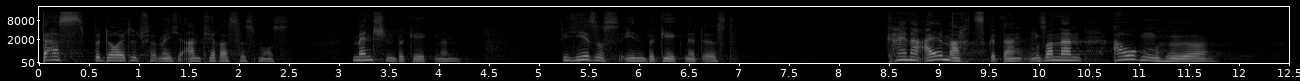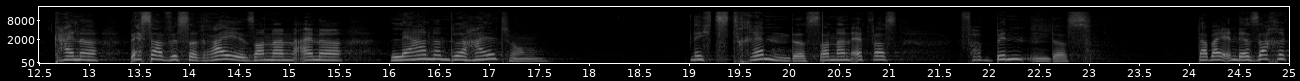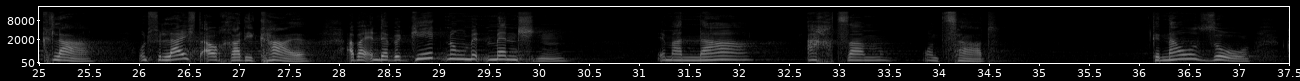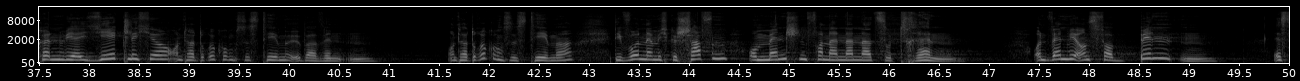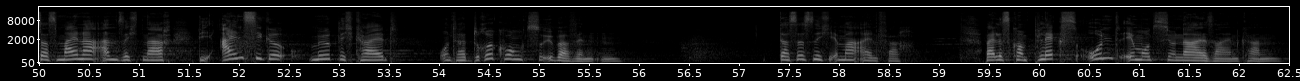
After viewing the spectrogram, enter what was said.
Das bedeutet für mich Antirassismus. Menschen begegnen, wie Jesus ihnen begegnet ist. Keine Allmachtsgedanken, sondern Augenhöhe. Keine Besserwisserei, sondern eine lernende Haltung. Nichts Trennendes, sondern etwas Verbindendes. Dabei in der Sache klar und vielleicht auch radikal aber in der Begegnung mit Menschen immer nah, achtsam und zart. Genau so können wir jegliche Unterdrückungssysteme überwinden. Unterdrückungssysteme, die wurden nämlich geschaffen, um Menschen voneinander zu trennen. Und wenn wir uns verbinden, ist das meiner Ansicht nach die einzige Möglichkeit, Unterdrückung zu überwinden. Das ist nicht immer einfach, weil es komplex und emotional sein kann.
